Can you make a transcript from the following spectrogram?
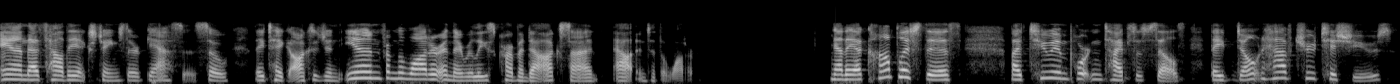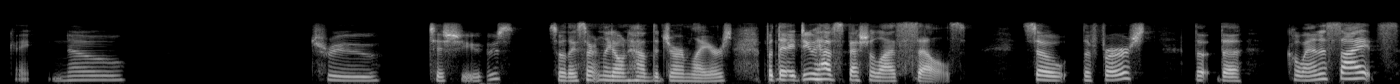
and that's how they exchange their gases. So they take oxygen in from the water and they release carbon dioxide out into the water. Now they accomplish this by two important types of cells. They don't have true tissues, okay, no true tissues, so they certainly don't have the germ layers, but they do have specialized cells. So the first, the, the choanocytes,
